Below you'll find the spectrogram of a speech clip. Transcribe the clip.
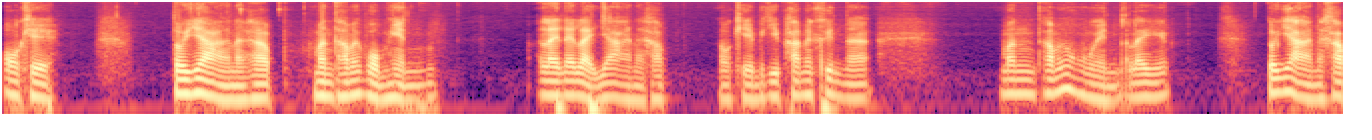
โอเค ตัวอย่างนะครับ มันทำให้ผมเห็นอะไรหลาย ๆ อย่างนะครับ โอเคเมื่อกี้ภาพไม่ขึ้นนะ มันทำให้ผมเห็นอะไร ตัวอย่างนะครับ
